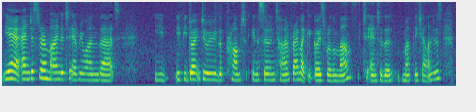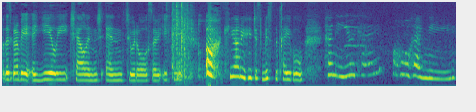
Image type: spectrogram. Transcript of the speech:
yeah, and just a reminder to everyone that you, if you don't do the prompt in a certain time frame, like it goes for the month to enter the monthly challenges, but there's going to be a yearly challenge end to it all. So if you, oh, Keanu, he just missed the table. Honey, you okay? Oh, honey,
